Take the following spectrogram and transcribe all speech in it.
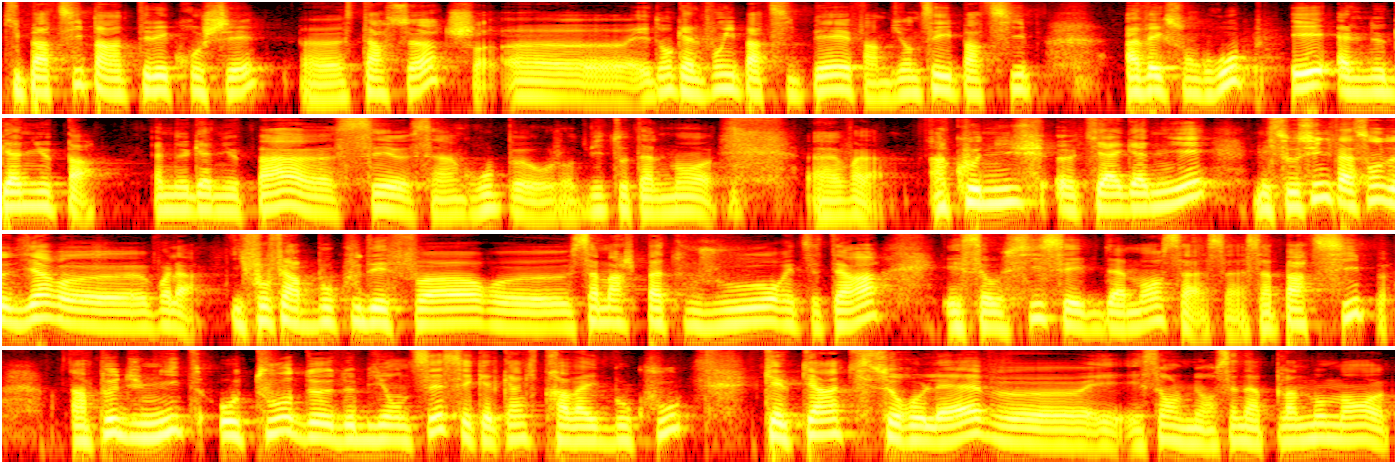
qui participe à un télécrochet, euh, Star Search, et donc elles vont y participer. Enfin, Beyoncé y participe avec son groupe et elle ne gagne pas. Elle ne gagne pas. C'est un groupe aujourd'hui totalement voilà inconnu euh, qui a gagné, mais c'est aussi une façon de dire euh, voilà, il faut faire beaucoup d'efforts, euh, ça marche pas toujours, etc. Et ça aussi, c'est évidemment ça, ça, ça, participe un peu du mythe autour de, de Beyoncé. C'est quelqu'un qui travaille beaucoup, quelqu'un qui se relève, et, et, ça on le met en scène à plein de moments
